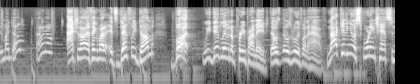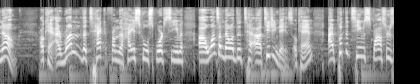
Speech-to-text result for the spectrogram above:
Am I dumb? I don't know. Actually, now that I think about it, it's definitely dumb, but we did live in a pretty prime age. That was that was really fun to have. Not giving you a sporting chance to know. Okay, I run the tech from the high school sports team uh, once I'm done with the uh, teaching days, okay? I put the team sponsors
